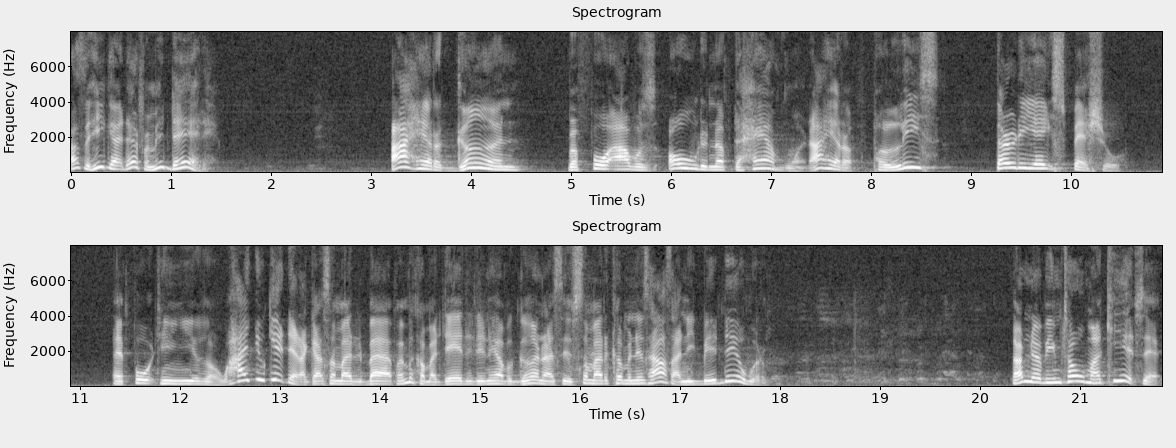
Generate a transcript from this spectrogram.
I said, he got that from his daddy. I had a gun before I was old enough to have one. I had a police 38 special at 14 years old. Well, how'd you get that? I got somebody to buy it for me because my daddy didn't have a gun. I said, if somebody come in this house, I need to be a deal with them. I've never even told my kids that.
